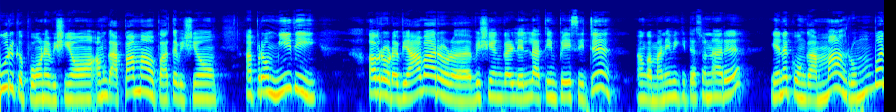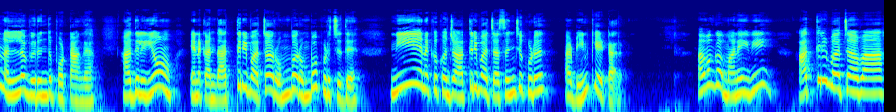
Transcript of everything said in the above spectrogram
ஊருக்கு போன விஷயம் அவங்க அப்பா அம்மாவை பார்த்த விஷயம் அப்புறம் மீதி அவரோட வியாபாரோட விஷயங்கள் எல்லாத்தையும் பேசிட்டு அவங்க மனைவி கிட்ட சொன்னார் எனக்கு உங்கள் அம்மா ரொம்ப நல்ல விருந்து போட்டாங்க. அதுலேயும் எனக்கு அந்த அத்திரி பாச்சா ரொம்ப ரொம்ப பிடிச்சது. நீ எனக்கு கொஞ்சம் அத்திரி பாச்சா செஞ்சு கொடு அப்படின்னு கேட்டார். அவங்க மனைவி அத்திரி பாச்சாவா?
